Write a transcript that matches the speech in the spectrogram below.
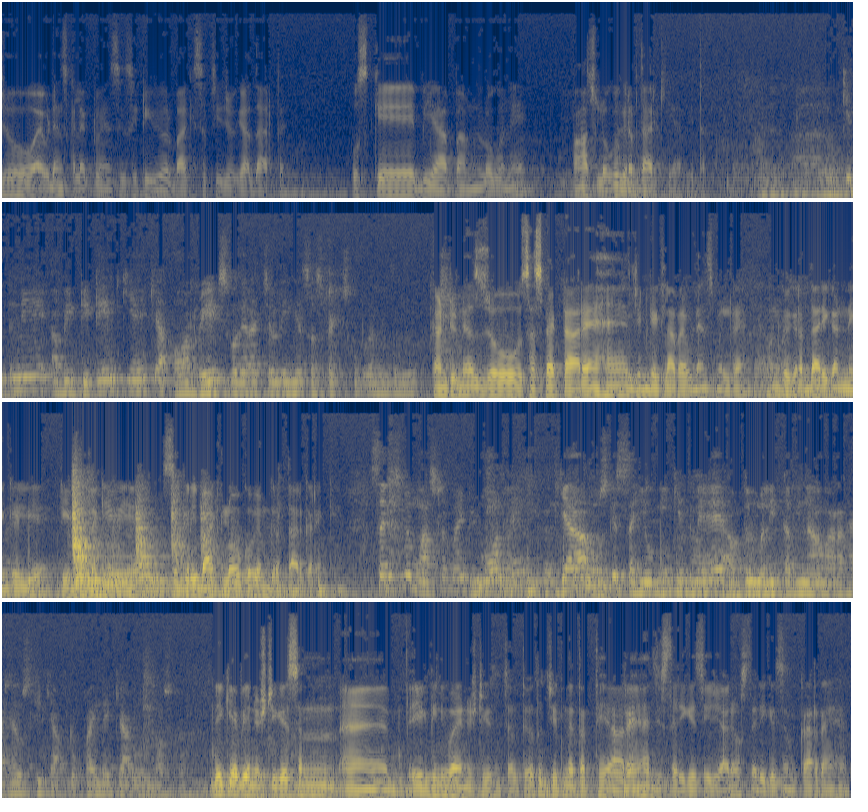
जो evidence collect हुए हैं सीसीटीवी और बाकी सब चीज़ों के आधार पर उसके बिया पर हम लोगों ने पाँच लोगों को गिरफ़्तार किया अभी तक। कितने अभी डिटेन किए हैं? क्या और रेड्स वगैरह चल रही हैं सस्पेक्ट्स को पकड़ने के लिए? कंटिन्यूस जो सस्पेक्ट आ रहे हैं जिनके खिलाफ एविडेंस मिल रहे हैं उनको गिरफ्तारी करने के लिए टीम लगी हुई है। शीघ्र ही बाकी लोगों को भी हम गिरफ़्तार करेंगे। सर, इसमें मास्टरमाइंड कौन है? या उसके सहयोगी कितने हैं? अब्दुल मलिक का भी नाम आ रहा है, उसकी क्या प्रोफ़ाइल है, क्या रोल था उसका? देखिए, अभी इन्वेस्टिगेशन एक दिन ही हुआ इन्वेस्टिगेशन चलते हो तो जितने तथ्य आ रहे हैं, जिस तरीके से जा रहे हैं, उस तरीके से हम कर रहे हैं।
